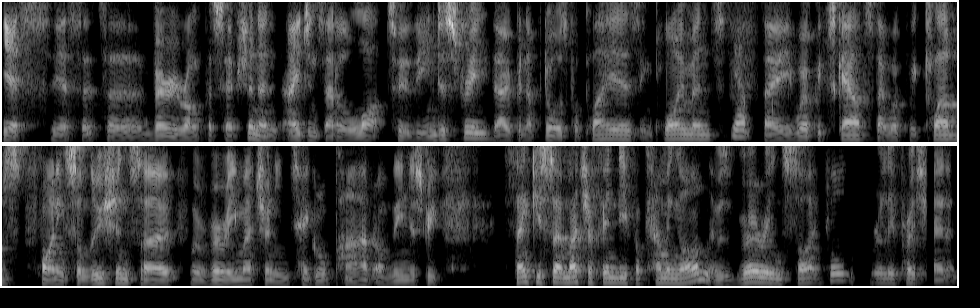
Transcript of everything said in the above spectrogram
Yes, yes, it's a very wrong perception. And agents add a lot to the industry. They open up doors for players, employment. Yep. They work with scouts, they work with clubs, finding solutions. So we're very much an integral part of the industry. Thank you so much, Effendi, for coming on. It was very insightful. Really appreciate it.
